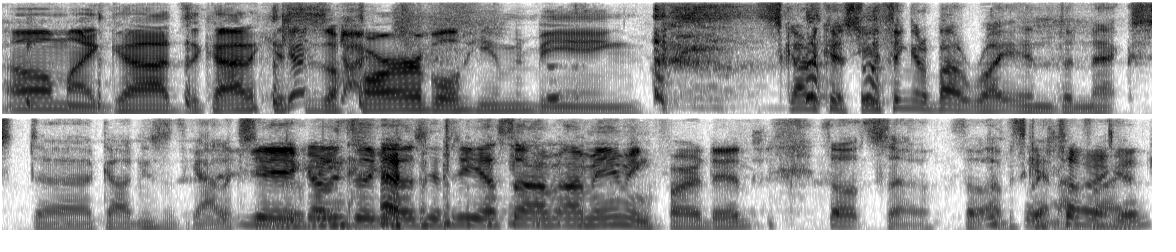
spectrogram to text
Oh my God, Zacatecus is a horrible human being. Scaricus, you're thinking about writing the next uh, Guardians of the Galaxy Yeah, movie? Guardians of the Galaxy 3. That's what I'm, I'm aiming for, dude. Thought so. Thought I was getting that vibe.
